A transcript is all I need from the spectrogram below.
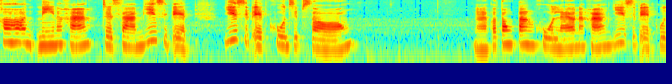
ข้อนี้นะคะ 73 21 21 คูณ 12 นะ ก็ต้องตั้งคูณแล้วนะคะ 21 คูณ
